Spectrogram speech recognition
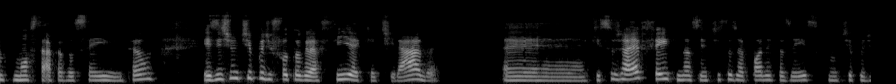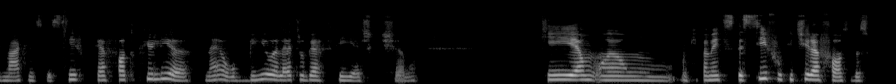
para mostrar para vocês, então, existe um tipo de fotografia que é tirada, é, que isso já é feito, né? Os cientistas já podem fazer isso com um tipo de máquina específico, que é a foto Kirlian, né? Ou bioeletrografia, acho que chama. Que é um, é um equipamento específico que tira a foto das,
